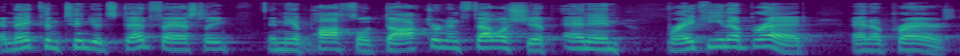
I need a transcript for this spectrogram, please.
and they continued steadfastly in the apostle doctrine and fellowship and in breaking of bread and of prayers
